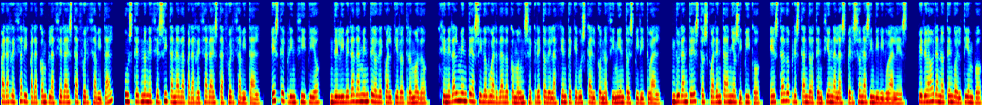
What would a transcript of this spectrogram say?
para rezar y para complacer a esta fuerza vital? Usted no necesita nada para rezar a esta fuerza vital. Este principio, deliberadamente o de cualquier otro modo, generalmente ha sido guardado como un secreto de la gente que busca el conocimiento espiritual. Durante estos 40 años y pico, he estado prestando atención a las personas individuales, pero ahora no tengo el tiempo,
